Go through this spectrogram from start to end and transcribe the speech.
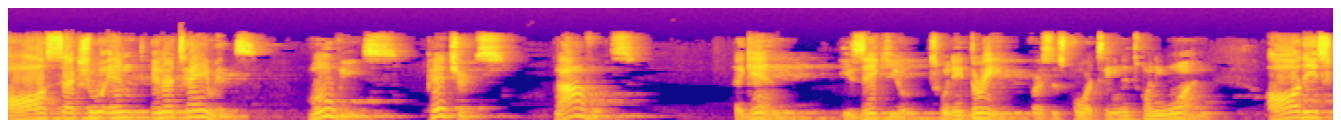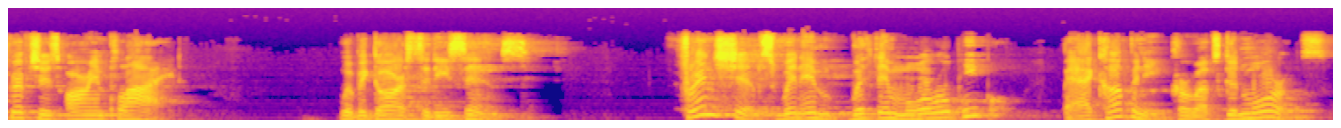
All sexual in- entertainments, movies, pictures, novels. Again, Ezekiel 23, verses 14 to 21. All these scriptures are implied with regards to these sins. Friendships with, Im- with immoral people. Bad company corrupts good morals.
